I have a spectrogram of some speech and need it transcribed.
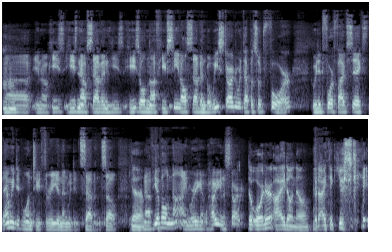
Uh, you know he's he's now seven. He's he's old enough. He's seen all seven. But we started with episode four. We did four, five, six. Then we did one, two, three, and then we did seven. So Yeah. now if you have all nine, where are you going? How are you going to start? The order, I don't know, but I think you. Stay,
